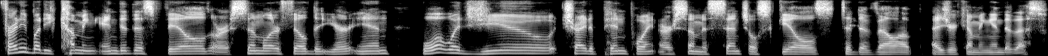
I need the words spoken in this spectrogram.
For anybody coming into this field or a similar field that you're in, what would you try to pinpoint are some essential skills to develop as you're coming into this?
